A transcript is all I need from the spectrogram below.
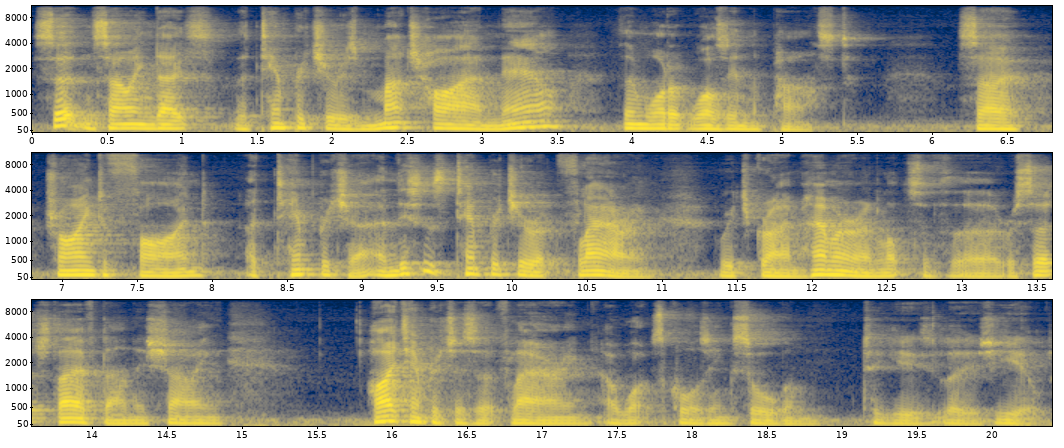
certain sowing dates, the temperature is much higher now than what it was in the past. So trying to find a temperature, and this is temperature at flowering, which Graeme Hammer and lots of the research they've done is showing high temperatures at flowering are what's causing sorghum to use, lose yield.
